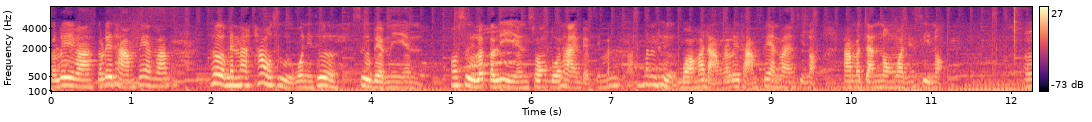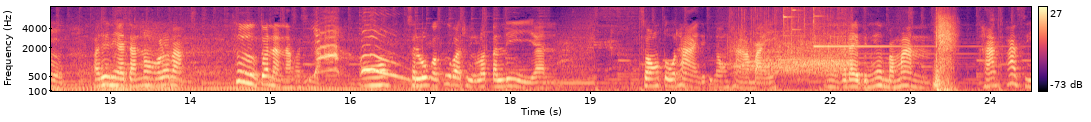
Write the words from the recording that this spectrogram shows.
ก็เลยว่า ก็เลยถามแฟนว่า เธอแม่นนะเท่าถือวันนี้เธอซื้อแบบนี้อันเขาซื้อลอตเตอรี่อันซองตัวทายแบบนี้มันมันถือบอมาดามก็เลยถามแฟนว่าจังสิเนาะถามอาจารย์นองว่าจังสิเนาะเออพอทีนี้อาจารย์นองก็เลยว่าถือตัวนั้นนะพอสิละ อ๋อสรุปก็คือว่าถือลอตเตอรี่อันซองตัวท้ายจะพี่น้องหาใบเออก็ได้เป็นเงินประมาณหักภาษี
